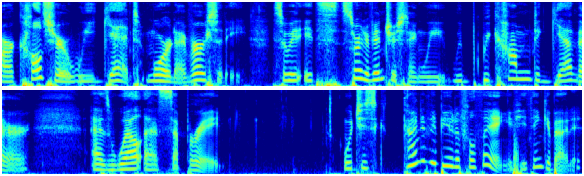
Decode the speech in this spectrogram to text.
our culture we get more diversity so it, it's sort of interesting we, we we come together as well as separate which is kind of a beautiful thing if you think about it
